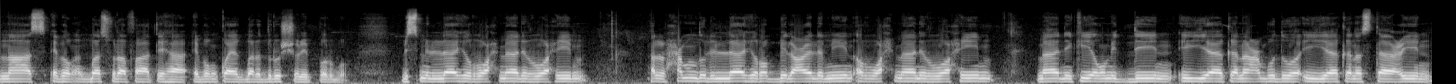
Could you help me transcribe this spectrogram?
নাস এবং একবার সুরা ফাতেহা এবং কয়েকবার দুরুজ শরীফ পড়ব বিসমিল্লাহ রহমান রহিম আলহামদুলিল্লাহ রব্বিল আলমিন আর রহমান রহিম مالك يوم الدين إياك نعبد وإياك نستعين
